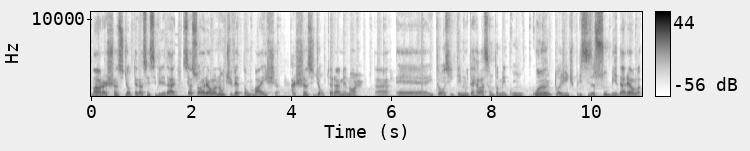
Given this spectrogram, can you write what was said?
maior a chance de alterar a sensibilidade. Se a sua areola não tiver tão baixa, a chance de alterar é menor tá? É, então, assim, tem muita relação também com o quanto a gente precisa subir da areola.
